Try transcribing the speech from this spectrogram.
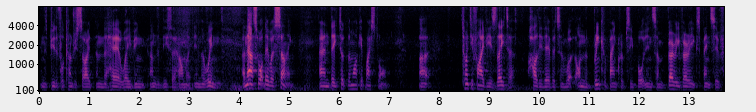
in this beautiful countryside and the hair waving underneath a helmet in the wind. And that's what they were selling. And they took the market by storm. Uh, 25 years later, Harley Davidson, on the brink of bankruptcy, brought in some very, very expensive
